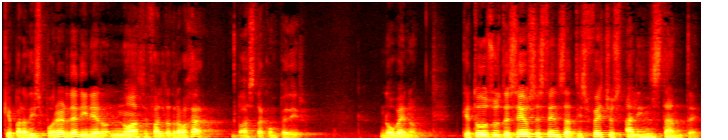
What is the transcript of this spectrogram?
que para disponer de dinero no hace falta trabajar, basta con pedir. Noveno, que todos sus deseos estén satisfechos al instante,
